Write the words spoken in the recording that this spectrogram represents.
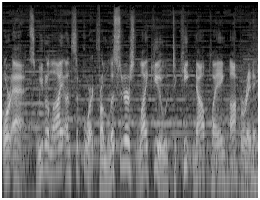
or ads. We rely on support from listeners like you to keep Now Playing operating.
